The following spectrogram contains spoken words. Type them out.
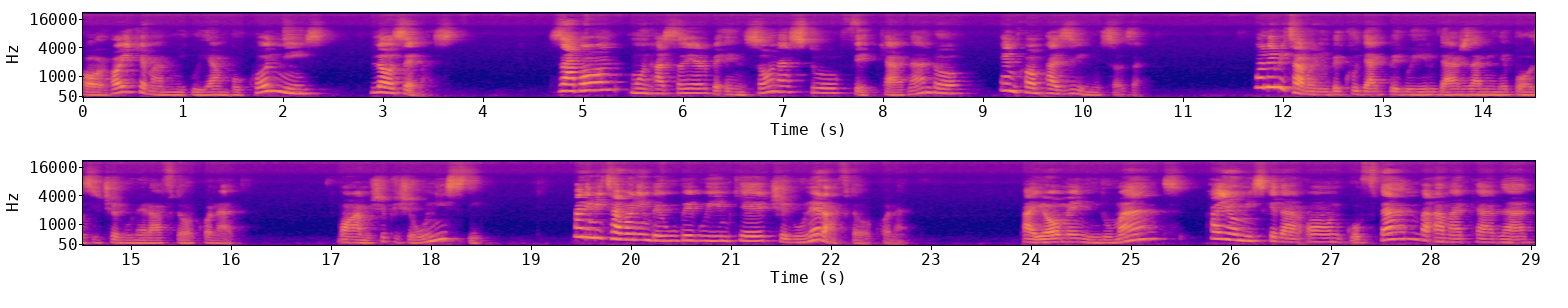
کارهایی که من می‌گویم بکن نیز لازم است زبان منحصر به انسان است و فکر کردن را امکان پذیر می سازد. ما نمی توانیم به کودک بگوییم در زمین بازی چگونه رفتار کند. ما همیشه پیش او نیستیم. ولی می توانیم به او بگوییم که چگونه رفتار کند. پیام نیرومند پیامی است که در آن گفتن و عمل کردن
